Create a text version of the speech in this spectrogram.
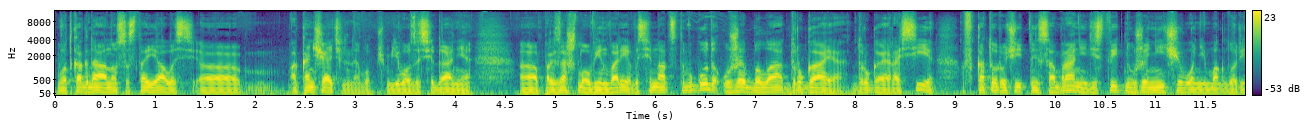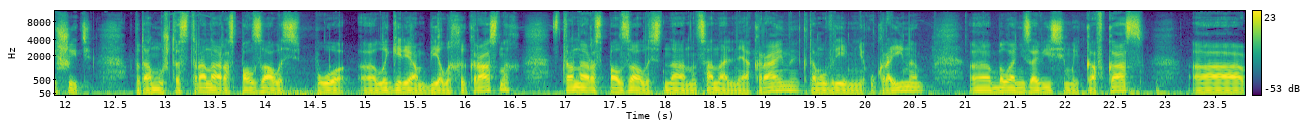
Вот когда оно состоялось, окончательное, в общем, его заседание произошло в январе 2018 года, уже была другая, другая Россия, в которой учредительное собрание действительно уже ничего не могло решить, потому что страна расползалась по лагерям белых и красных, страна расползалась на национальные окраины, к тому времени Украина была независимой, Кавказ. Э,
